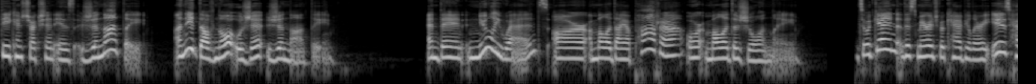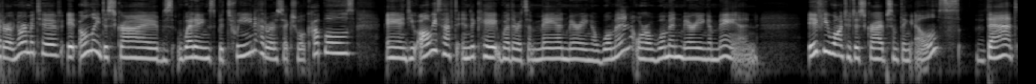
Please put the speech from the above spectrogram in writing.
the construction is женаты. Они давно уже женаты. And then newlyweds are maladaya para or maladajonle. So, again, this marriage vocabulary is heteronormative. It only describes weddings between heterosexual couples, and you always have to indicate whether it's a man marrying a woman or a woman marrying a man. If you want to describe something else, that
